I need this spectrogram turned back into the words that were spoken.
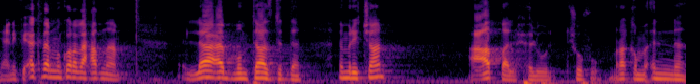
يعني في أكثر من كرة لاحظناها. اللاعب ممتاز جدا. أمري كان عطى الحلول. شوفوا رغم أن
